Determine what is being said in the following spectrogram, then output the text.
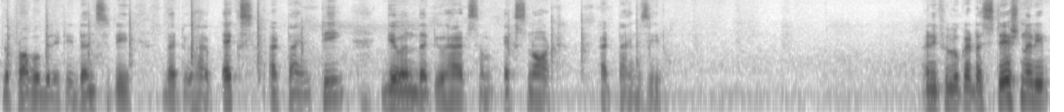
the probability density that you have x at time t given that you had some x naught at time 0. And if you look at a stationary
